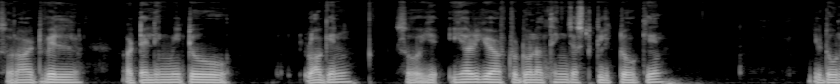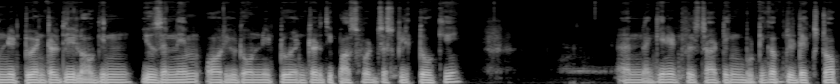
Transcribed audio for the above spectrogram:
so now it will uh, telling me to log in. So here you have to do nothing just click to ok you don't need to enter the login username or you don't need to enter the password just click to ok and again it will starting booting up the desktop.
